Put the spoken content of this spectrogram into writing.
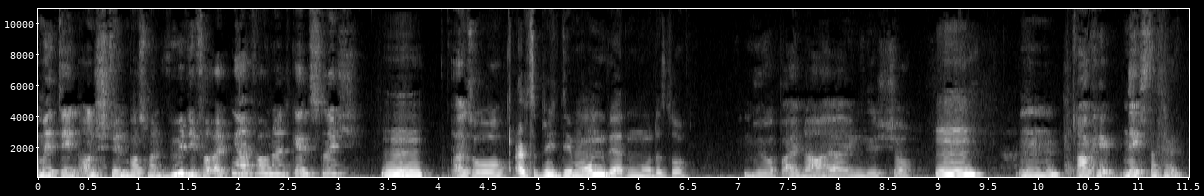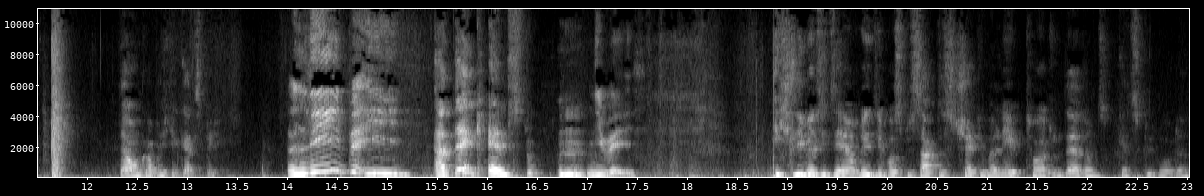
mit denen anstehen, was man will. Die verrecken einfach nicht gänzlich. Mhm. Also, Als ob die Dämonen werden oder so. ja, beinahe eigentlich schon. Mhm. Mhm. Okay, nächster Film. Der unglaubliche Gatsby. Liebe ihn. Ah, den kennst du. Mhm. Liebe ich. Ich liebe die Theorie, die was besagt, dass Jack überlebt hat und er dann zu Gatsby wurde.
